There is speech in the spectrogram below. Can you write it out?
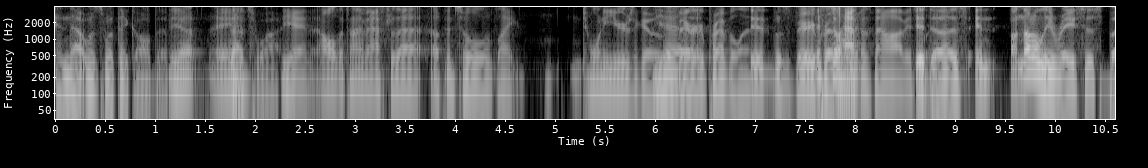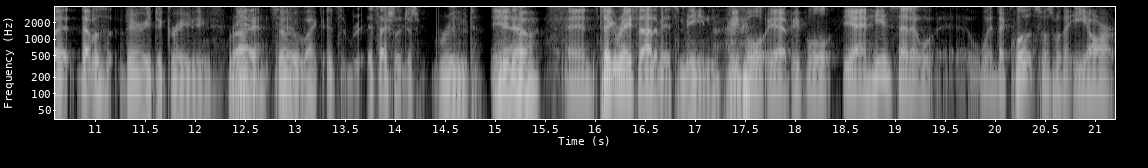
and that was what they called it. Yep. And That's why. yeah. All the time after that, up until like 20 years ago, it was Yeah. very prevalent. It, It was very. Prevalent. It still prevalent. happens now, obviously. It does, and uh, not only racist, but that was very degrading, right? Yeah, so yeah. like it's it's actually just rude, Yeah. you know. And Take race out of it, it's mean. people, yeah, people, yeah. And he said it. w- w- The quotes was with an ER.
